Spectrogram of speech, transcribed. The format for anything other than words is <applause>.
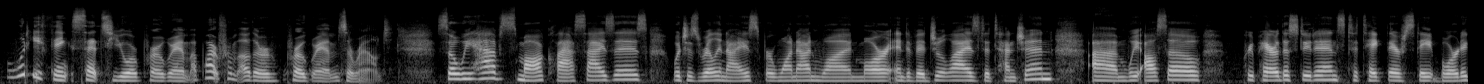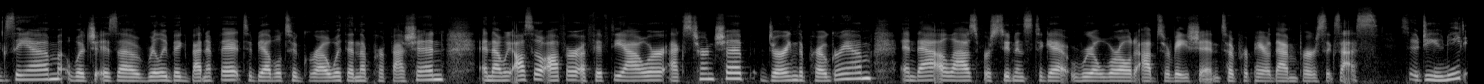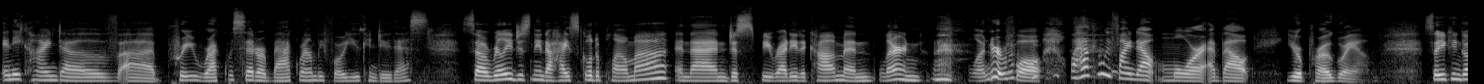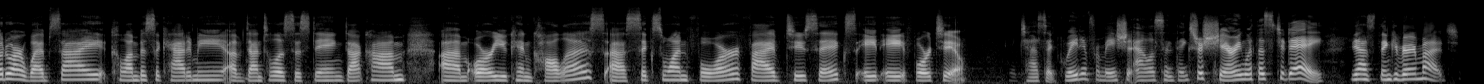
What do you think sets your program apart from other programs around? So, we have small class sizes, which is really nice for one on one, more individualized attention. Um, we also prepare the students to take their state board exam, which is a really big benefit to be able to grow within the profession. And then we also offer a 50 hour externship during the program, and that allows for students to get real world observation to prepare them for success. So, do you need any kind of uh, prerequisite or background before you can do this? So, really just need a high school diploma and then just be ready to come and learn. <laughs> Wonderful. <laughs> well, how can we find out more about your program? So you can go to our website, Columbus Academy of Dental Assisting.com, um, or you can call us uh, 614 526 8842. Fantastic. Great information, Allison. Thanks for sharing with us today. Yes, thank you very much.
